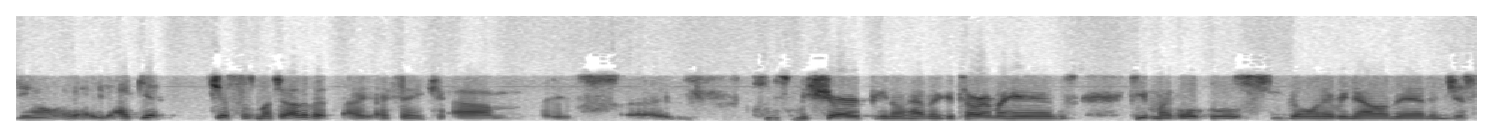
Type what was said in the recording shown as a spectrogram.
you know, I, I get just as much out of it. I, I think um, it's uh, keeps me sharp. You know, having a guitar in my hands, keeping my vocals going every now and then, and just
